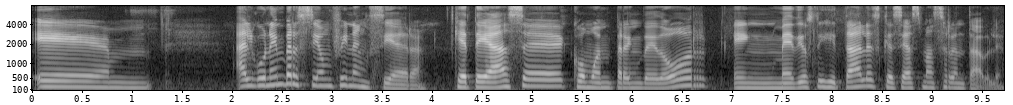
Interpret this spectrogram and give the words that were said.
Em, ¿Alguna inversión financiera que te hace como emprendedor en medios digitales que seas más rentable?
